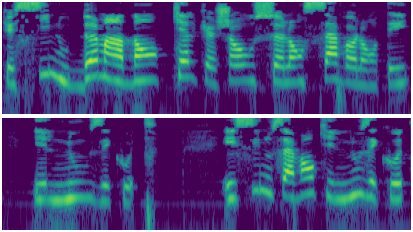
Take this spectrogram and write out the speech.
que si nous demandons quelque chose selon sa volonté, il nous écoute. Et si nous savons qu'il nous écoute,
